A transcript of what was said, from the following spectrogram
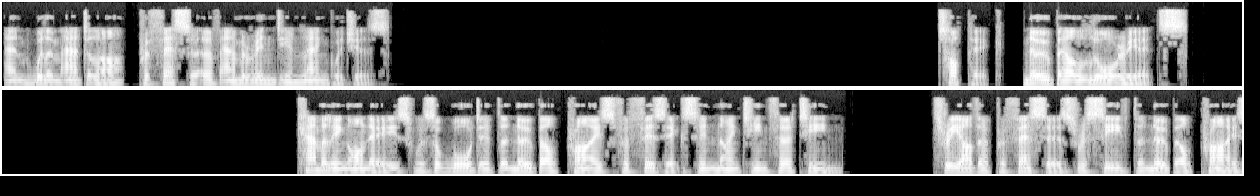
and Willem Adelaar, professor of Amerindian languages. Nobel laureates. Kamerlingh Onnes was awarded the Nobel Prize for Physics in 1913. Three other professors received the Nobel Prize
